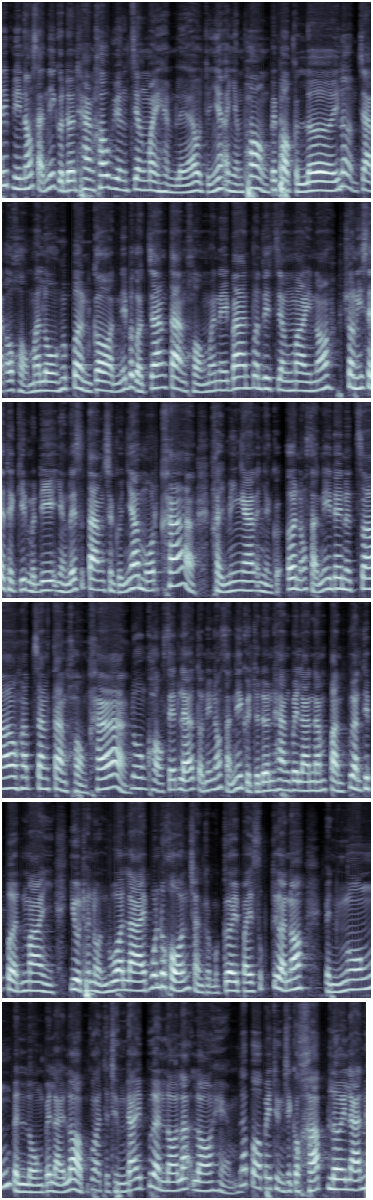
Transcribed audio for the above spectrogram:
ลิปนี้น้องสันนี่ก็เดินทางเข้าเวียงเจียงใหม่แหมแล้วแต่เนี่ยอันยังพ่องไปพอกันเลย เริ่มจากเอาของมาลงให้เปิ่นก่อน นี่ปรากฏจ้างต่างของมาในบ้านเปิ่นที่เจียงใหม่เนาะช่วงนี้เศรษฐกิจเหมือนดีอย่างได้สตางค์ฉันก็ย่ามดค่ะใครมีงานอันย่างก็เออน้องสันนี่ได้นะเจ้าครับจ้างต่างของค่ะลงของเสร็จแล้วตอนนี้น้องสันนี่ก็จะเดินทางไปร้านน้ำปั่นเปื้อนที่เปิดใหม่ อยู่ถนนวัวลายปุ้นทุกคนฉันก็มาเกยไปสุกเตือนเนาะเป็นงงเป็นลงไปหลายรอบกว่าจะถึงได้เปื้อนรอละรอแหม แล้วพอไปถึงฉันก็ครับ เลยร้านแห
